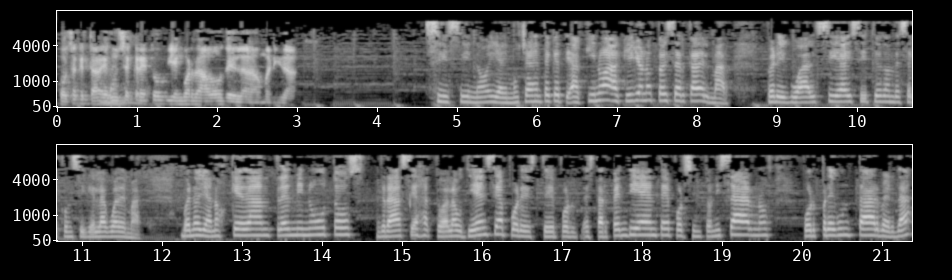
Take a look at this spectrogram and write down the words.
Cosa que está, es un secreto bien guardado de la humanidad. Sí, sí, no, y hay mucha gente que aquí no, aquí yo no estoy cerca del mar, pero igual sí hay sitios donde se consigue el agua de mar. Bueno, ya nos quedan tres minutos. Gracias a toda la audiencia por este, por estar pendiente, por sintonizarnos, por preguntar, ¿verdad?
